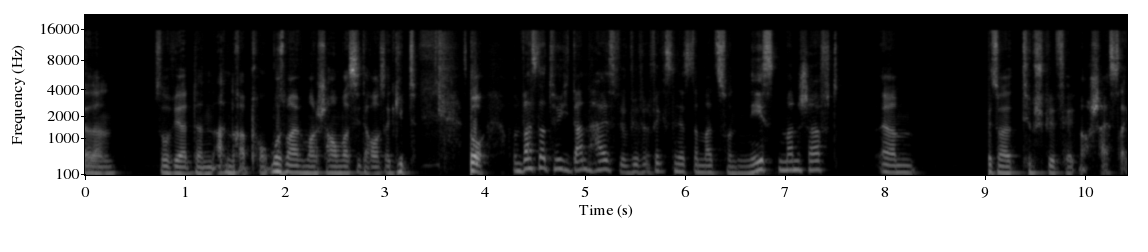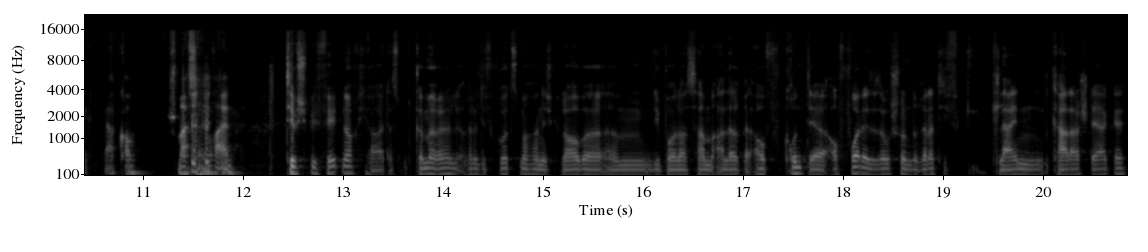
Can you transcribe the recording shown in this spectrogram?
Ja, dann, so wäre dann ein anderer Punkt. Muss man einfach mal schauen, was sich daraus ergibt. So, und was natürlich dann heißt, wir, wir wechseln jetzt dann mal zur nächsten Mannschaft. Ähm, so Tippspiel fehlt noch, Scheißdreck. Ja, komm, schmeiß den rein. Tippspiel fehlt noch, ja, das können wir rel relativ kurz machen. Ich glaube, ähm, die Ballers haben alle aufgrund der auch vor der Saison schon relativ kleinen Kaderstärke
